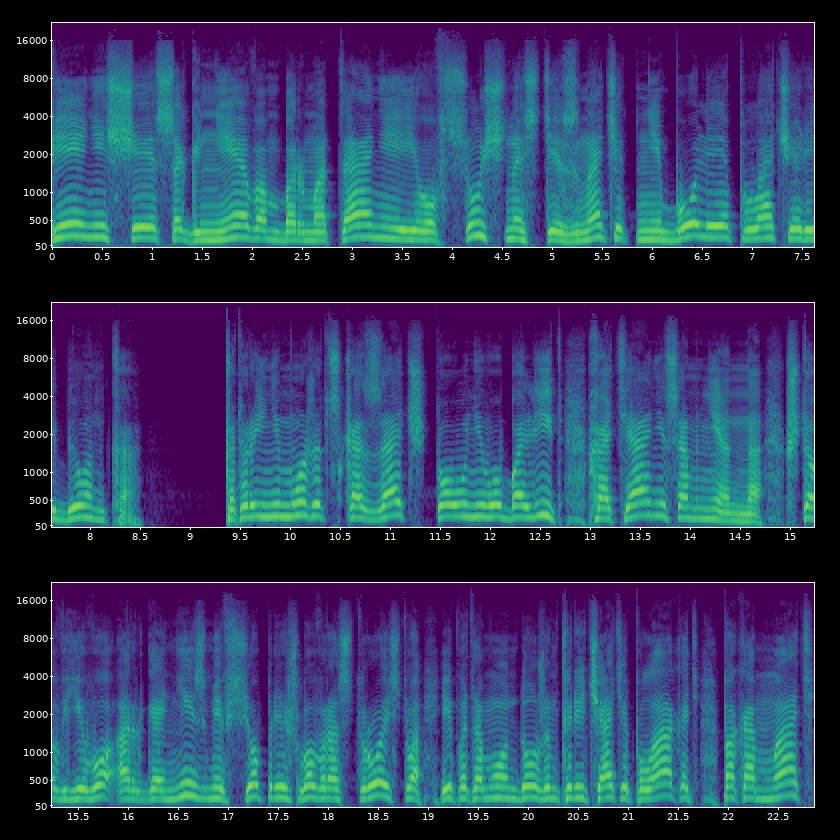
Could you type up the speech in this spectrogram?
пенящееся гневом бормотание его в сущности значит не более плача ребенка, который не может сказать, что у него болит, хотя, несомненно, что в его организме все пришло в расстройство, и потому он должен кричать и плакать, пока мать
